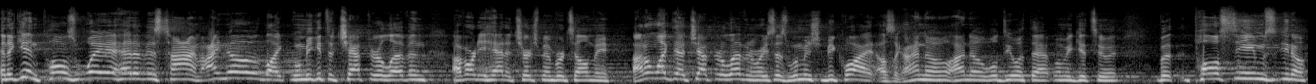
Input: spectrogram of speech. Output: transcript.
And again, Paul's way ahead of his time. I know, like, when we get to chapter 11, I've already had a church member tell me, I don't like that chapter 11 where he says women should be quiet. I was like, I know, I know, we'll deal with that when we get to it. But Paul seems, you know,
